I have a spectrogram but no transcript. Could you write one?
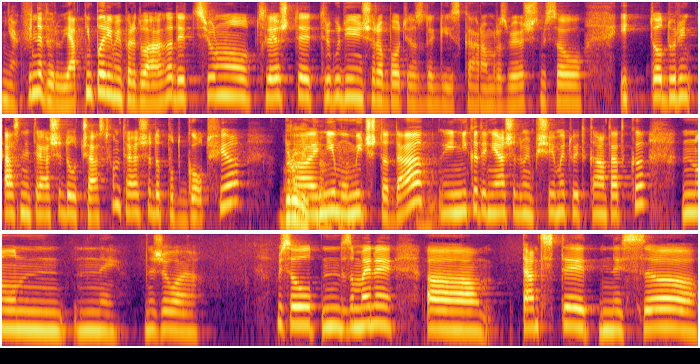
Някакви невероятни пари ми предлагаха, де сигурно следващите три години ще работя, за да ги изкарам, разбираш смисъл. И то дори аз не трябваше да участвам, трябваше да подготвя а, едни момичета, да, и никъде нямаше да ми пише името и така нататък, но не, не желая. Мисъл, за мен танците не са...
